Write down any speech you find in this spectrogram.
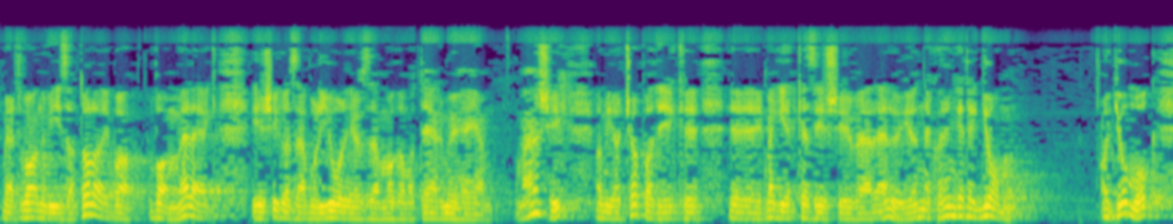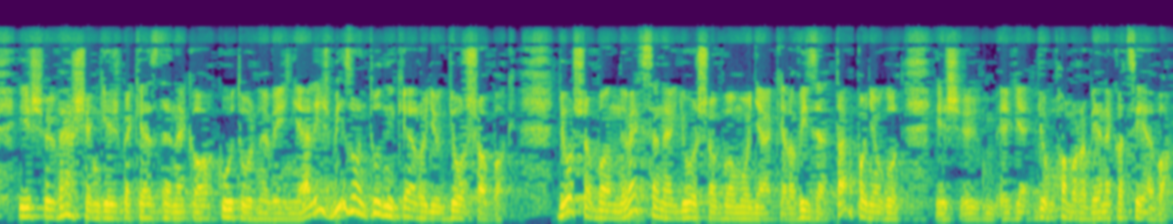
mert van víz a talajba, van meleg, és igazából jól érzem magam a termőhelyen. A másik, ami a csapadék eh, megérkezésével előjönnek, a rengeteg gyom a gyomok is versengésbe kezdenek a kultúrnövényjel, és bizony tudni kell, hogy ők gyorsabbak. Gyorsabban növekszenek, gyorsabban mondják el a vizet, tápanyagot, és hamarabb jönnek a célba.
